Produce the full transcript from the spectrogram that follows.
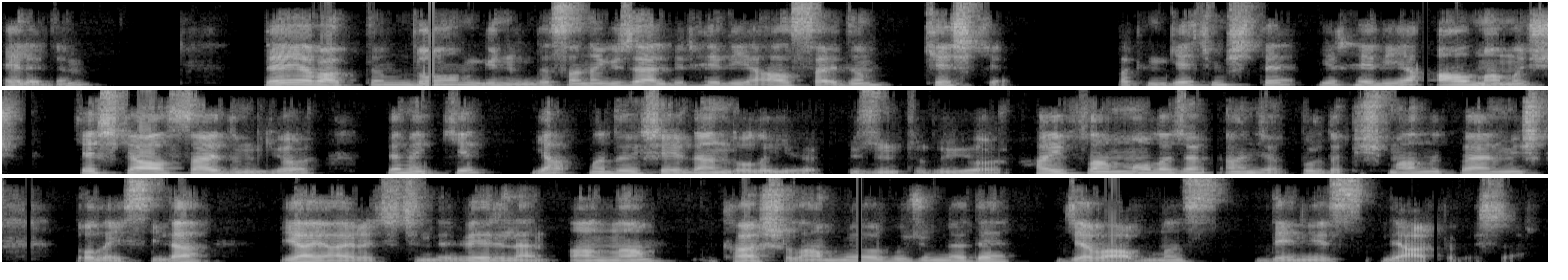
Eledim. D'ye baktım. Doğum gününde sana güzel bir hediye alsaydım keşke. Bakın geçmişte bir hediye almamış. Keşke alsaydım diyor. Demek ki yapmadığı şeyden dolayı üzüntü duyuyor. Hayıflanma olacak ancak burada pişmanlık vermiş. Dolayısıyla Yay ayraç içinde verilen anlam karşılanmıyor bu cümlede. Cevabımız Denizli arkadaşlar.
